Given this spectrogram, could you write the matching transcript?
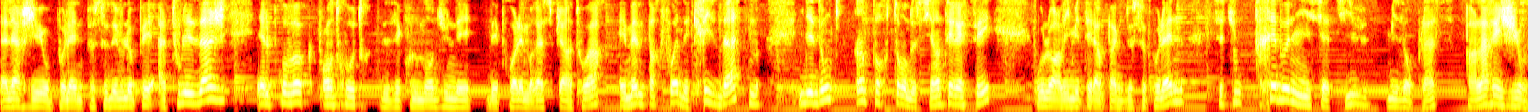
L'allergie au pollen peut se développer à tous les âges et elle provoque entre autres des écoulements du nez, des problèmes respiratoires et même parfois des crises d'asthme. Il est donc important de s'y intéresser. Vouloir limiter l'impact de ce pollen, c'est une très bonne initiative mise en place par la région.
